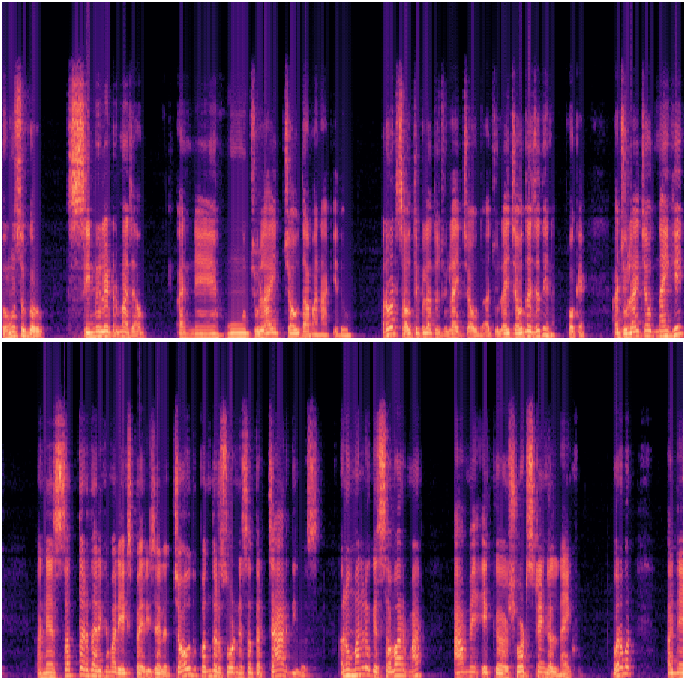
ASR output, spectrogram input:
તો હું શું કરું? સિમ્યુલેટરમાં જાઉં અને હું જુલાઈ ચૌદ આમાં નાખી દઉં. બરોબર? સૌથી પહેલા તો જુલાઈ ચૌદ. આ જુલાઈ ચૌદ જ હતી ને? ઓકે આ જુલાઈ ચૌદ નાખી અને સત્તર તારીખે મારી એક્સપાયરી છે એટલે ચૌદ, પંદર, સોળ ને સત્તર, ચાર દિવસ. અને હું માની લો કે સવારમાં આ મેં એક શોર્ટ સ્ટ્રેંગલ નાખ્યું. બરોબર? અને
